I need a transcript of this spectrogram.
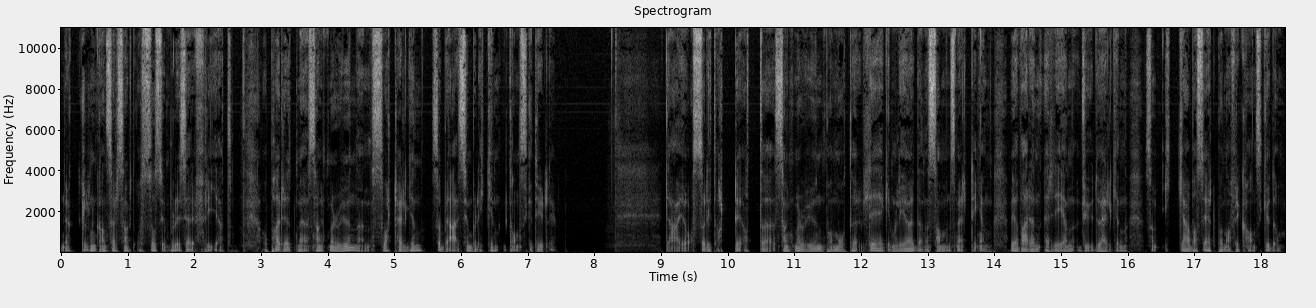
Nøkkelen kan selvsagt også symbolisere frihet, og paret med St. Maroon, en svart helgen, så er symbolikken ganske tydelig. Det er jo også litt artig at eh, St. Maroon på en måte legemliggjør denne sammensmeltingen ved å være en ren voodoo-helgen som ikke er basert på en afrikansk guddom.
